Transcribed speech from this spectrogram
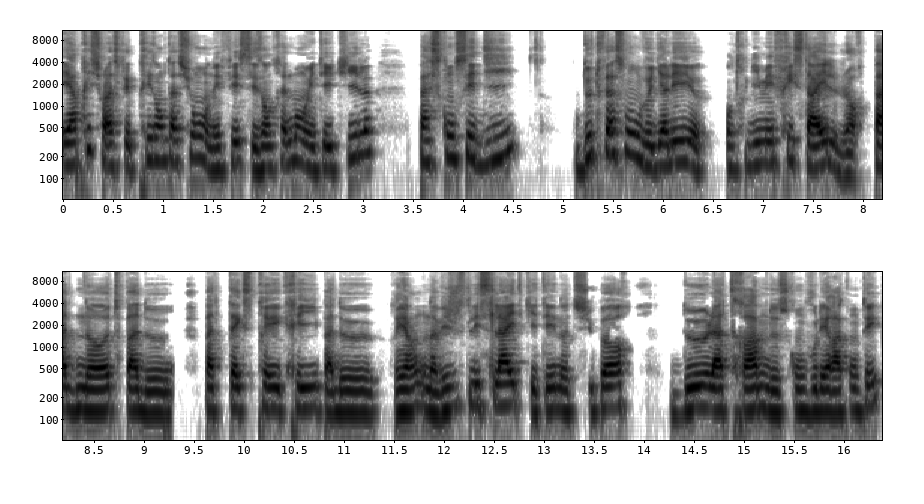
Et après sur l'aspect présentation, en effet, ces entraînements ont été utiles parce qu'on s'est dit: «De toute façon, on veut y aller, entre guillemets "freestyle", genre pas de notes, pas de pas de texte préécrit, pas de rien». On avait juste les slides qui étaient notre support de la trame de ce qu'on voulait raconter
